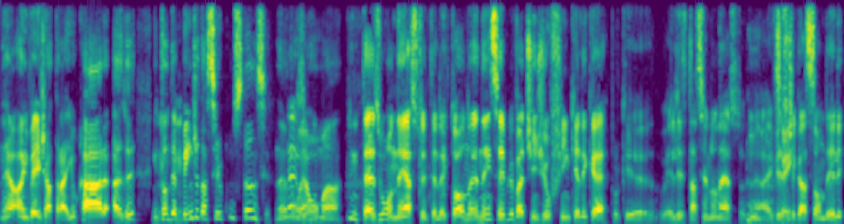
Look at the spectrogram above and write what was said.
Né, ao invés de atrair o cara, às vezes, então depende da circunstância, né? Não é o- uma Em tese, o honesto intelectual é- nem sempre vai atingir o fim que ele quer, porque ele está sendo honesto. né? A investigação dele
